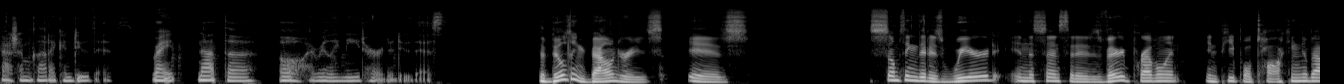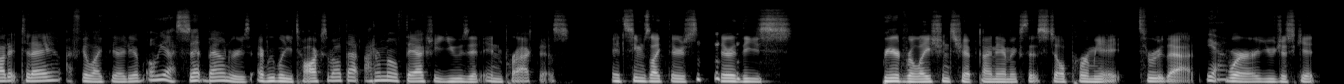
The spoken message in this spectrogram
gosh, I'm glad I can do this, right? Not the, oh, I really need her to do this. The building boundaries is something that is weird in the sense that it is very prevalent in people talking about it today. I feel like the idea of, oh, yeah, set boundaries. Everybody talks about that. I don't know if they actually use it in practice. It seems like there's there are these weird relationship dynamics that still permeate through that. Yeah. Where you just get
